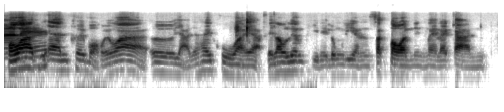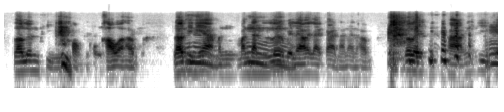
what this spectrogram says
เพราะว่าพี่แอนเคยบอกไว้ว่า เออ อยากจะให้ครูวัยอะไปเล่าเรื่องผีในโรงเรียนสักตอนหนึ่งในรายการเล่าเรื่องผีของของเขาอะครับ แล้วทีเนี้ยมันมันดันเลิกไปแล้วไอ้รายการนั้นนะนะครับ ก็เลยติดทางพี่แก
